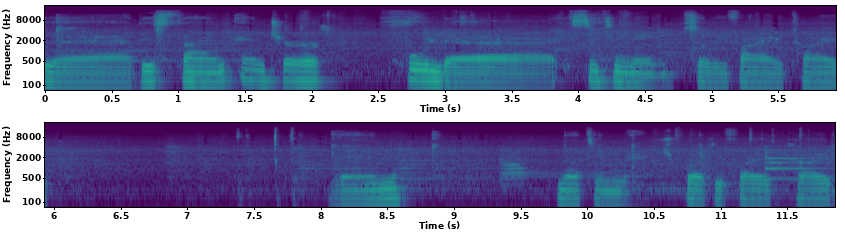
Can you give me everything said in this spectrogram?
uh, this time enter full uh, city name. So if I type then nothing match but if I type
